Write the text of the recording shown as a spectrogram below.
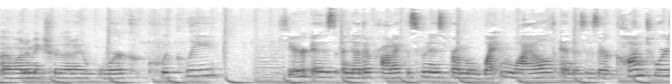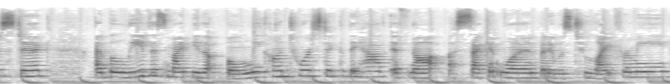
I wanna make sure that I work quickly. Here is another product. This one is from Wet n Wild and this is their contour stick. I believe this might be the only contour stick that they have, if not a second one, but it was too light for me.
